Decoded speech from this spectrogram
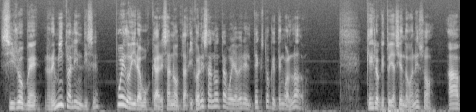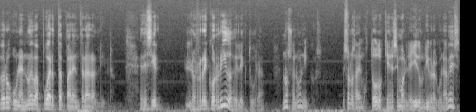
si yo me remito al índice, puedo ir a buscar esa nota y con esa nota voy a ver el texto que tengo al lado. ¿Qué es lo que estoy haciendo con eso? Abro una nueva puerta para entrar al libro. Es decir, los recorridos de lectura no son únicos. Eso lo sabemos todos quienes hemos leído un libro alguna vez.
